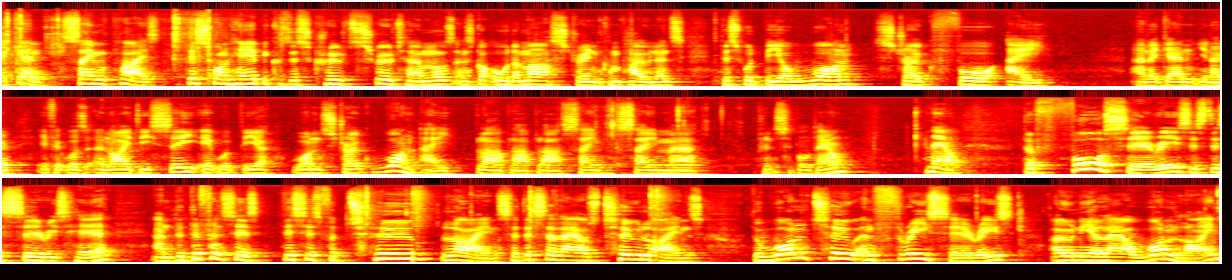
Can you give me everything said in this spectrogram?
Again, same applies. This one here, because it's screw, screw terminals and it's got all the mastering components, this would be a 1 stroke 4A. And again, you know, if it was an IDC, it would be a one stroke 1A, blah, blah, blah, same, same uh, principle down. Now, the 4 series is this series here, and the difference is this is for two lines, so this allows two lines. The 1, 2 and 3 series only allow one line,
